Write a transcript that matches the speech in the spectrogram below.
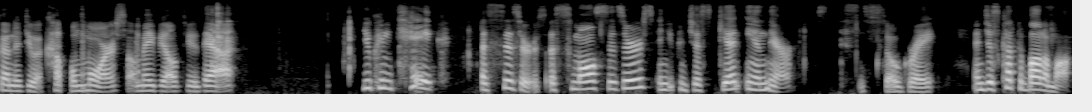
going to do a couple more, so maybe I'll do that. You can take a scissors, a small scissors, and you can just get in there. Is so great. And just cut the bottom off.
